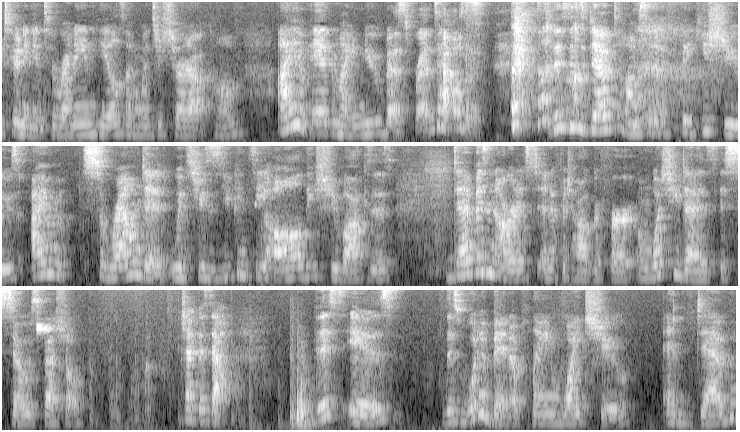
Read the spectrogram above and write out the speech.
for tuning into Running in Heels on WindsorStar.com. I am in my new best friend's house. this is Deb Thomson of Figgie Shoes. I'm surrounded with shoes. As you can see, all these shoe boxes. Deb is an artist and a photographer, and what she does is so special. Check this out. This is, this would have been a plain white shoe, and Deb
